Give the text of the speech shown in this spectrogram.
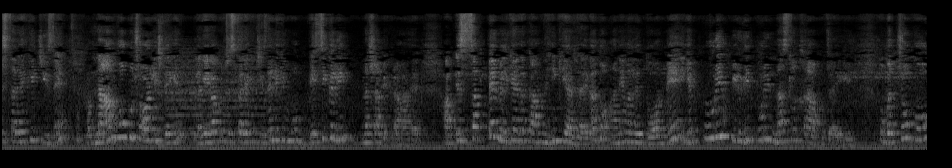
इस तरह की चीज़ें, नाम वो कुछ और लिख देंगे लगेगा कुछ इस तरह की चीज़ें, लेकिन वो बेसिकली नशा बिक रहा है। अब इस सब पे मिलकर अगर काम नहीं किया जाएगा तो आने वाले दौर में ये पूरी पीढ़ी, पूरी नस्ल खराब हो जाएगी। तो बच्चों को,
